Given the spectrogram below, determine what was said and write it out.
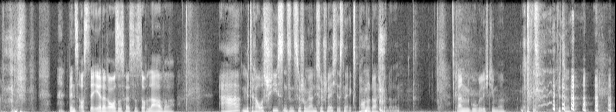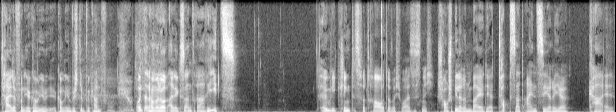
Wenn es aus der Erde raus ist, heißt es doch Lava. A, mit rausschießen sind sie schon gar nicht so schlecht, ist eine Ex-Pornodarstellerin. Dann google ich die mal. Bitte. Teile von ihr kommen, kommen Ihnen bestimmt bekannt vor. Und dann haben wir noch Alexandra Rietz. Irgendwie klingt es vertraut, aber ich weiß es nicht. Schauspielerin bei der Top Sat 1 Serie K11.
